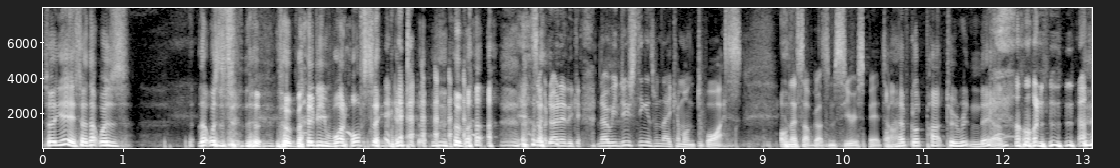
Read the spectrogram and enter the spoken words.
So yeah, so that was that was the, the maybe one off segment. so I don't need to. No, we do stingers when they come on twice, oh. unless I've got some serious spare time. I time. have got part two written down, oh no!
